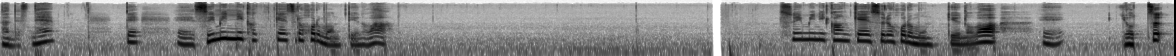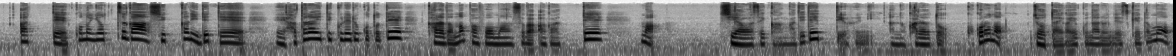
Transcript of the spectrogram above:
なんですね。で、えー、睡眠に関係するホルモンっていうのは睡眠に関係するホルモンっていうのは、えー、4つあってこの4つがしっかり出て、えー、働いてくれることで体のパフォーマンスが上がってまあ幸せ感が出てっていうふうにあの体と心の状態が良くなるんですけれども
